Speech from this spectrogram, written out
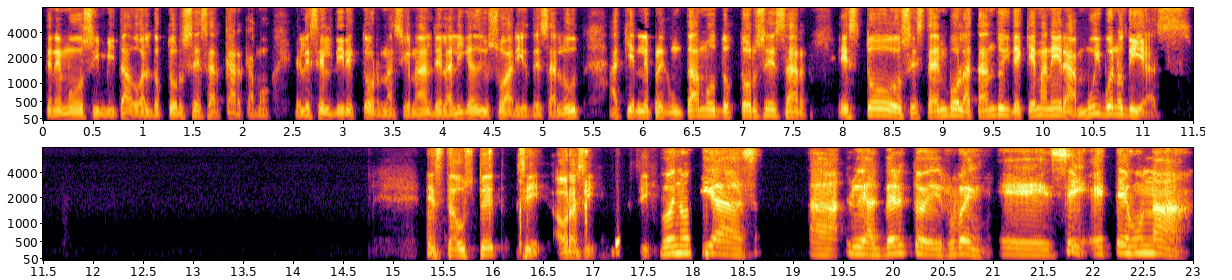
tenemos invitado al doctor César Cárcamo. Él es el director nacional de la Liga de Usuarios de Salud, a quien le preguntamos, doctor César, ¿esto se está embolatando y de qué manera? Muy buenos días. ¿Está usted? Sí, ahora sí. Buenos días a Luis Alberto y Rubén. Eh, sí, esta es una,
